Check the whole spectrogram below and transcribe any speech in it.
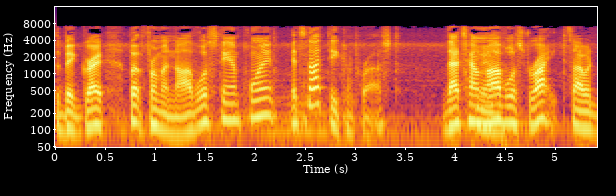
the big gripe but from a novelist standpoint it's not decompressed that's how Yeah. novelists write So I would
